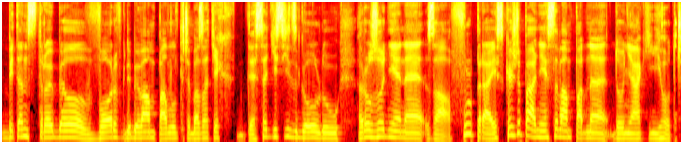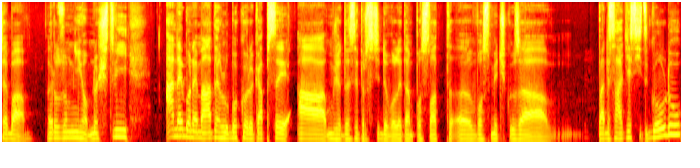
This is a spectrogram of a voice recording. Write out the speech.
by ten stroj byl worth, kdyby vám padl třeba za těch 10 tisíc goldů, rozhodně ne za full price, každopádně jestli vám padne do nějakého třeba rozumného množství, a nebo nemáte hluboko do kapsy a můžete si prostě dovolit tam poslat uh, osmičku za 50 tisíc goldů,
